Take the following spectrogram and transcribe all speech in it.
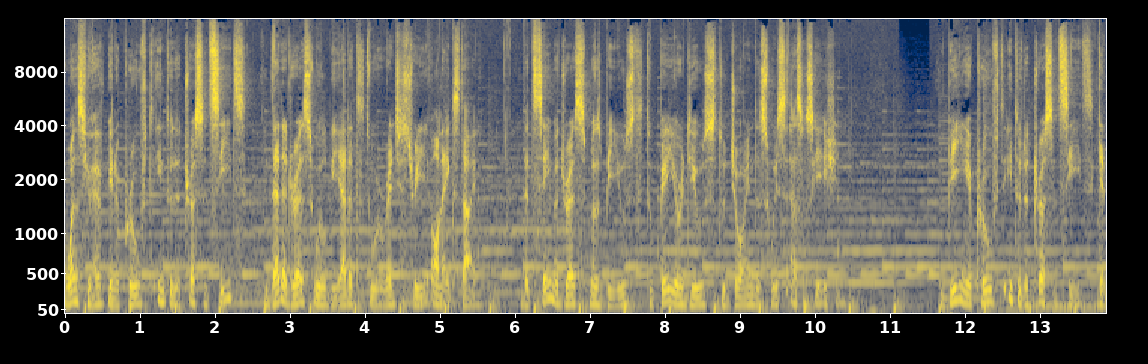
Once you have been approved into the Trusted Seed, that address will be added to a registry on XDAI. That same address must be used to pay your dues to join the Swiss association. Being approved into the Trusted Seed can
